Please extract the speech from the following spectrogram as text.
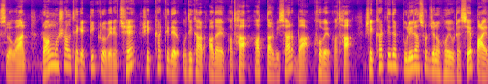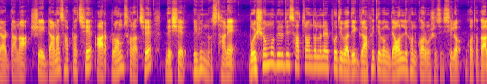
স্লোগান। রং মশাল থেকে টিক্র বেড়েছে শিক্ষার্থীদের অধিকার আদায়ের কথা, হত্যার বিচার বা ক্ষোভের কথা। শিক্ষার্থীদের তুলির আসর যেন হয়ে উঠেছে পায়রার ডানা। সেই ডানা ঝাপটাচ্ছে আর রং ছড়াচ্ছে দেশের বিভিন্ন স্থানে। বৈষম্য বিরোধী ছাত্র আন্দোলনের প্রতিবাদী গ্রাফিতি এবং দেওয়াল লিখন কর্মসূচি ছিল গতকাল।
